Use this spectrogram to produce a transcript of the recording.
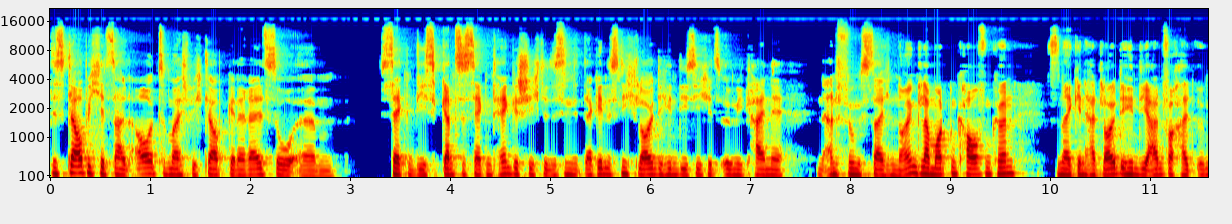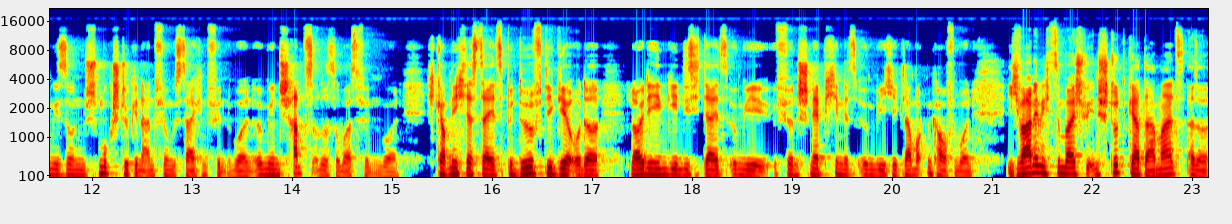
das glaube ich jetzt halt auch, zum Beispiel, ich glaube generell so, ähm, Second, die ganze Second-Hand-Geschichte, da gehen jetzt nicht Leute hin, die sich jetzt irgendwie keine, in Anführungszeichen, neuen Klamotten kaufen können, sondern da gehen halt Leute hin, die einfach halt irgendwie so ein Schmuckstück in Anführungszeichen finden wollen, irgendwie einen Schatz oder sowas finden wollen. Ich glaube nicht, dass da jetzt Bedürftige oder Leute hingehen, die sich da jetzt irgendwie für ein Schnäppchen jetzt irgendwelche Klamotten kaufen wollen. Ich war nämlich zum Beispiel in Stuttgart damals, also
